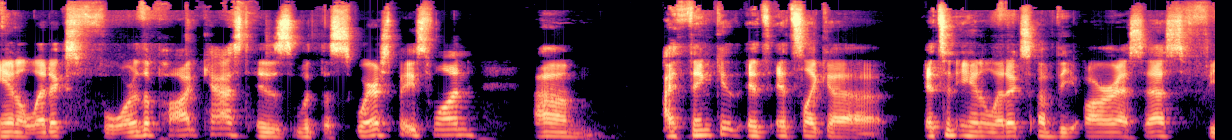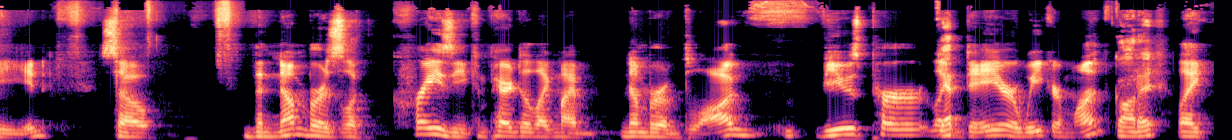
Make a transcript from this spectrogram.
analytics for the podcast is with the Squarespace one. Um, I think it, it's it's like a it's an analytics of the RSS feed. So the numbers look crazy compared to like my number of blog views per like Yep. day or week or month. got it. Like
